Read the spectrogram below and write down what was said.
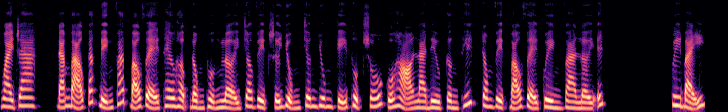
Ngoài ra, đảm bảo các biện pháp bảo vệ theo hợp đồng thuận lợi cho việc sử dụng chân dung kỹ thuật số của họ là điều cần thiết trong việc bảo vệ quyền và lợi ích. Quy 7,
